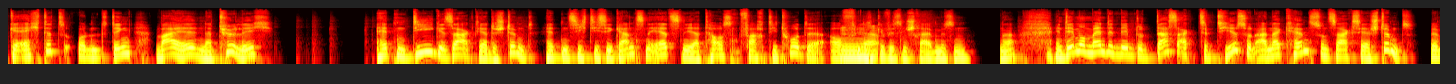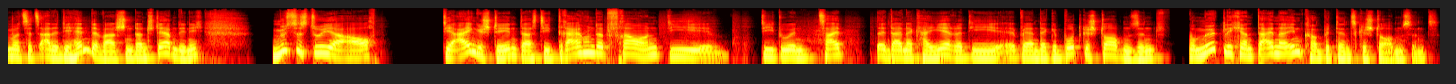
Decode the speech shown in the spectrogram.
geächtet und Ding, weil natürlich hätten die gesagt, ja, das stimmt, hätten sich diese ganzen Ärzte ja tausendfach die Tote auf ja. ihr Gewissen schreiben müssen. Ne? In dem Moment, in dem du das akzeptierst und anerkennst und sagst, ja, stimmt, wenn wir uns jetzt alle die Hände waschen, dann sterben die nicht, müsstest du ja auch dir eingestehen, dass die 300 Frauen, die, die du in Zeit in deiner Karriere, die während der Geburt gestorben sind, womöglich an deiner Inkompetenz gestorben sind.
